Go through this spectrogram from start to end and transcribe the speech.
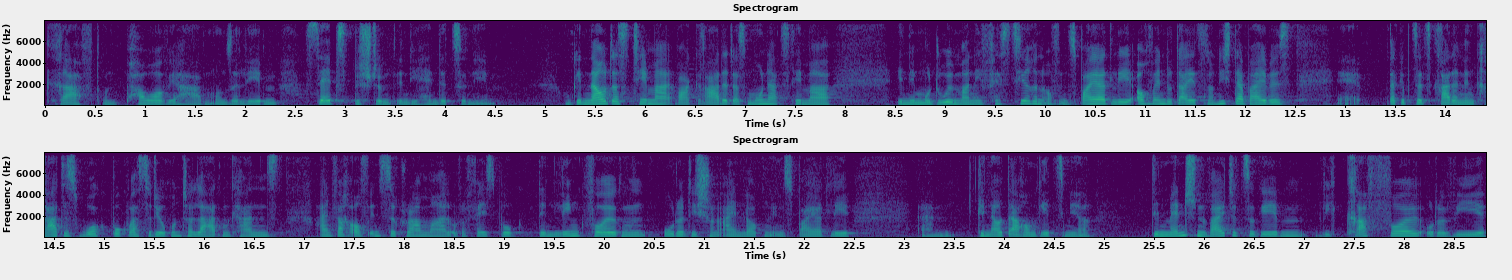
Kraft und Power wir haben, unser Leben selbstbestimmt in die Hände zu nehmen. Und genau das Thema war gerade das Monatsthema in dem Modul Manifestieren auf Inspiredly. Auch wenn du da jetzt noch nicht dabei bist, äh, da gibt es jetzt gerade ein gratis Workbook, was du dir runterladen kannst. Einfach auf Instagram mal oder Facebook den Link folgen oder dich schon einloggen, Inspiredly. Ähm, genau darum geht es mir, den Menschen weiterzugeben, wie kraftvoll oder wie,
